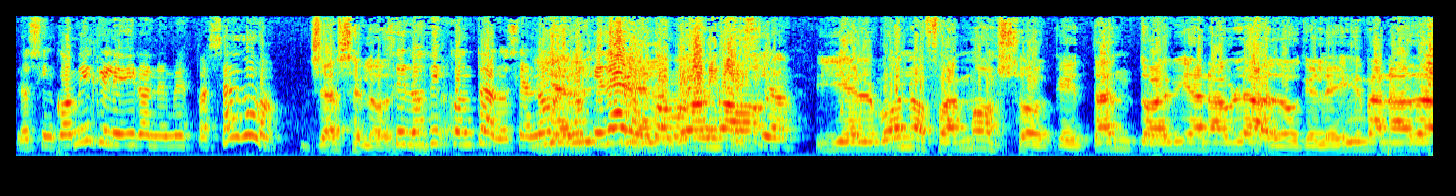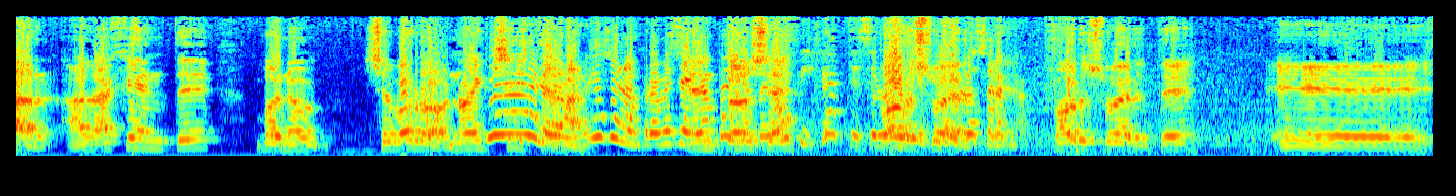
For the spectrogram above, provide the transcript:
Los 5 mil que le dieron el mes pasado, Ya se lo se los descontaron. O sea, no, el- no quedaron como bono- beneficio. Y el bono famoso que tanto habían hablado que le iban a dar a la gente, bueno, se borró, no existe Claro, más. eso era una promesa de campaña, Entonces, pero vos fijate, se lo por se lo suerte, por suerte, eh,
